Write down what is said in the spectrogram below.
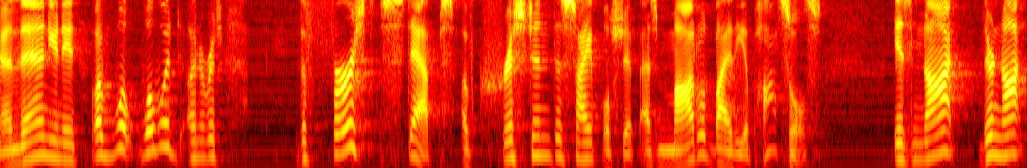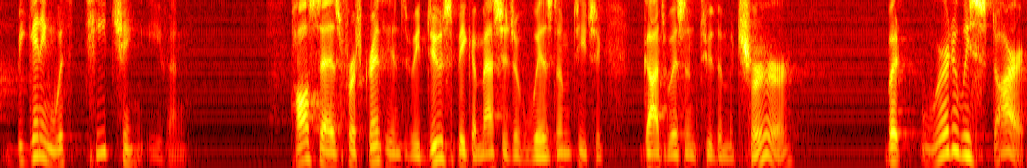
And then you need well, what, what would an original the first steps of Christian discipleship as modeled by the apostles is not, they're not beginning with teaching even. Paul says, 1 Corinthians, we do speak a message of wisdom, teaching God's wisdom to the mature. But where do we start?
